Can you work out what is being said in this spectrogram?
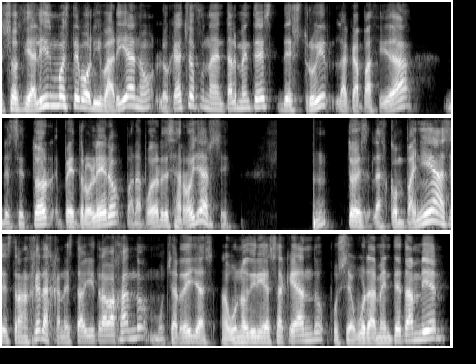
socialismo este bolivariano lo que ha hecho fundamentalmente es destruir la capacidad del sector petrolero para poder desarrollarse. ¿Mm? Entonces, las compañías extranjeras que han estado allí trabajando, muchas de ellas, alguno diría saqueando, pues seguramente también.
